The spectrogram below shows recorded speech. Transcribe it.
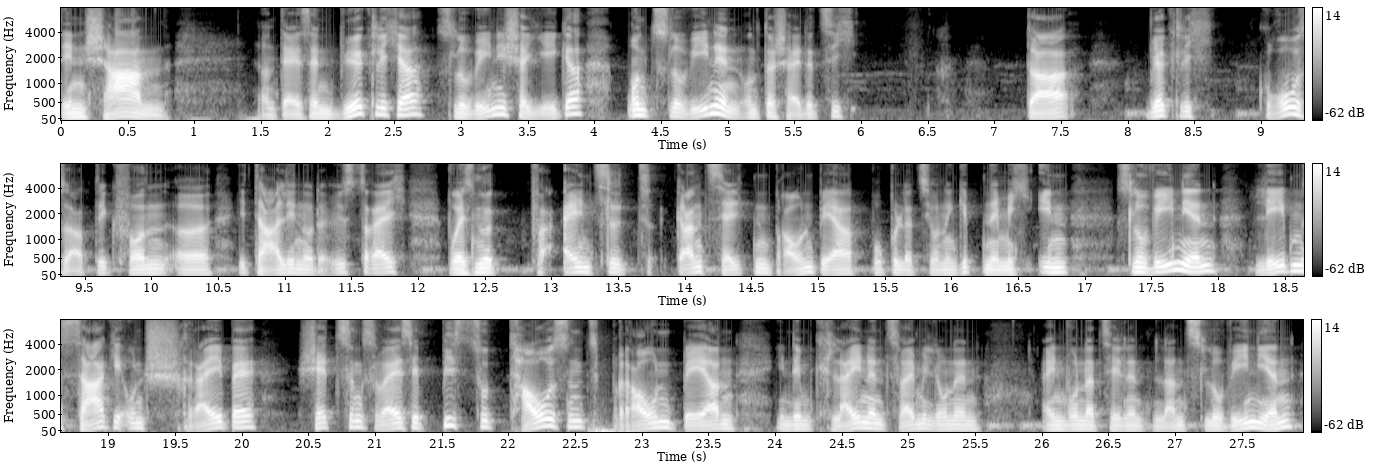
den Schan. Und der ist ein wirklicher slowenischer Jäger. Und Slowenien unterscheidet sich da wirklich großartig von äh, Italien oder Österreich, wo es nur vereinzelt ganz selten Braunbärpopulationen gibt, nämlich in Slowenien leben sage und schreibe schätzungsweise bis zu 1000 Braunbären in dem kleinen 2 Millionen Einwohner zählenden Land Slowenien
